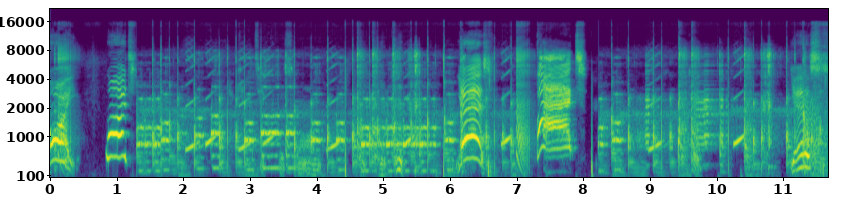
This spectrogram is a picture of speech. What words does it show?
Oi! What? Yes! What? Yes.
